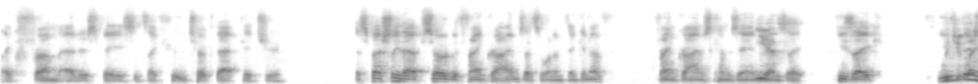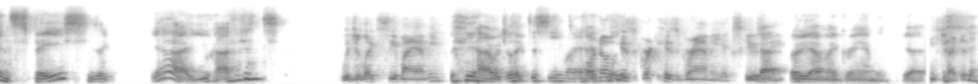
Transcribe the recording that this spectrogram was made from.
like from outer space. It's like, who took that picture? Especially the episode with Frank Grimes. That's the one I'm thinking of. Frank Grimes comes in. and Yes. He's like, he's like, you've you been like- in space? He's like, yeah, you haven't. "Would you like to see Miami?" yeah, would you like to see my? Or no, his his Grammy, excuse yeah, me. oh yeah, my Grammy. Yeah, He tried to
